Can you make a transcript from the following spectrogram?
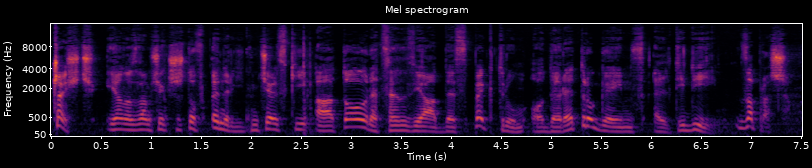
Cześć, ja nazywam się Krzysztof Energik Micielski, a to recenzja The Spectrum od Retro Games Ltd. Zapraszam.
